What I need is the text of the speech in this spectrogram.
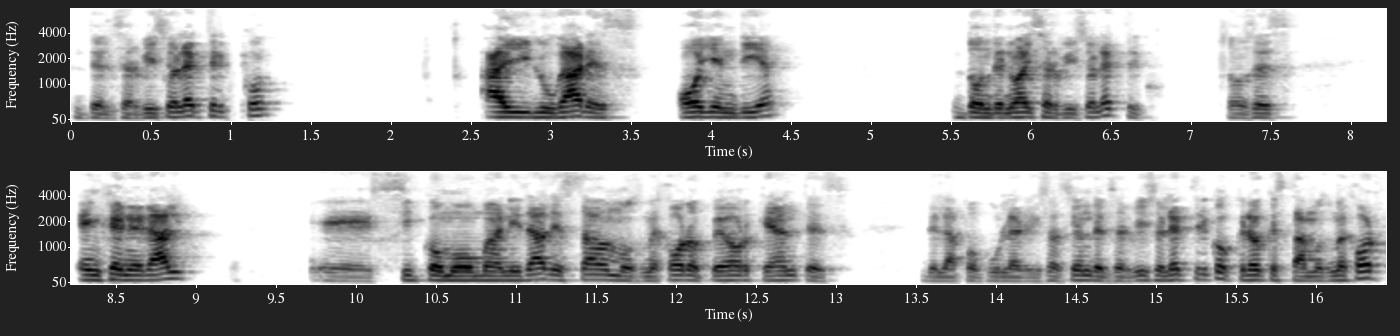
del servicio eléctrico. Hay lugares hoy en día donde no hay servicio eléctrico. Entonces, en general, eh, si como humanidad estábamos mejor o peor que antes de la popularización del servicio eléctrico, creo que estamos mejor,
